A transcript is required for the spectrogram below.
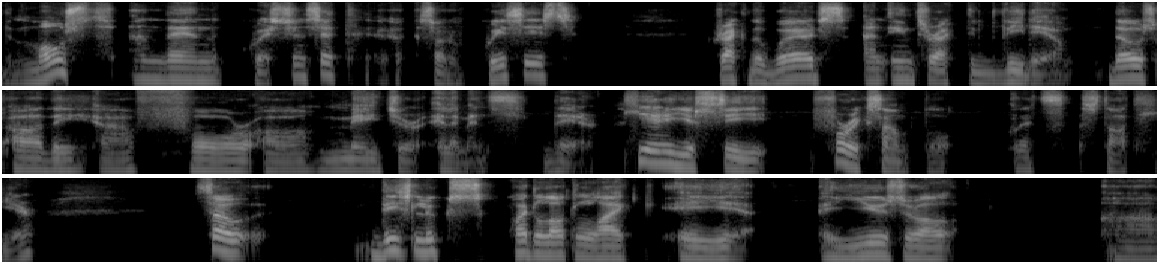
the most. And then question set, uh, sort of quizzes, drag the words and interactive video. Those are the uh, four uh, major elements there. Here you see for example, let's start here. So this looks quite a lot like a, a usual uh,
